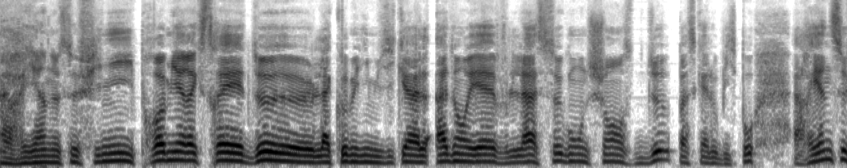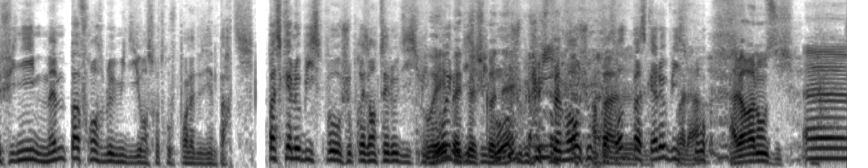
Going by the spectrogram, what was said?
Rien ne se finit. Premier extrait de la comédie musicale Adam et Ève, la seconde chance de Pascal Obispo. Rien ne se finit, même pas France Bleu Midi. On se retrouve pour la deuxième partie. Pascal Obispo, je vous présente Elodie Suido. Oui, bah, je connais. justement, je vous Ah bah, présente Pascal Obispo. Voilà. Alors allons-y. Euh,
